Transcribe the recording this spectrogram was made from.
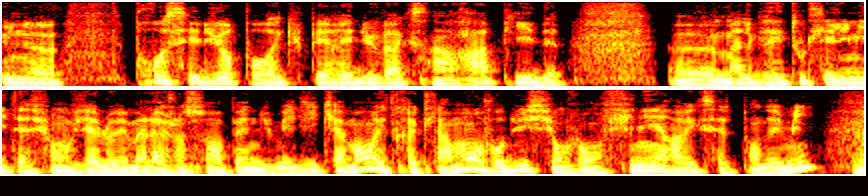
une procédure pour récupérer du vaccin rapide, euh, malgré toutes les limitations via l'EMA, l'Agence européenne du médicament. Et très clairement, aujourd'hui, si on veut en finir avec cette pandémie, hmm.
